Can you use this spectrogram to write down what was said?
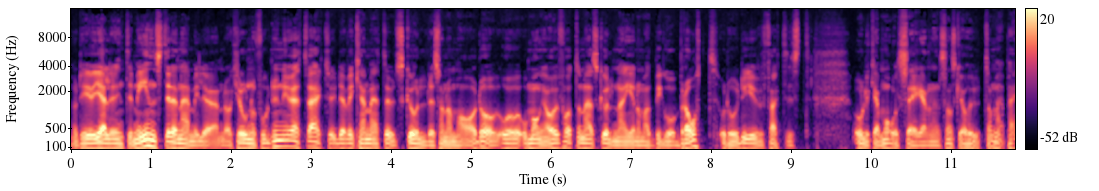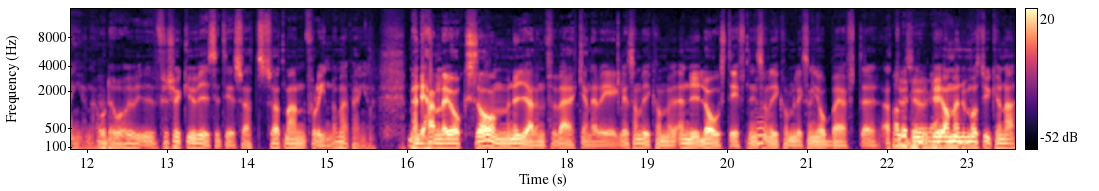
Och det gäller inte minst i den här miljön. Då. Kronofogden är ju ett verktyg där vi kan mäta ut skulder som de har då. Och, och många har ju fått de här skulderna genom att begå brott. Och då är det ju faktiskt olika målsäganden som ska ha ut de här pengarna. Och då försöker vi se till så att, så att man får in de här pengarna. Men det handlar ju också om nya förverkande regler som vi kommer, en ny lagstiftning som vi kommer liksom jobba efter. Att Vad du, du, du, ja, men du måste ju kunna,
